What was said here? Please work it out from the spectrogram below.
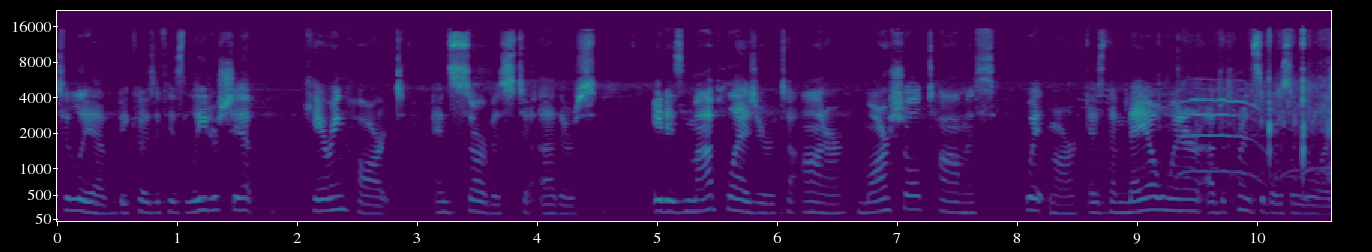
to live because of his leadership, caring heart, and service to others. It is my pleasure to honor Marshall Thomas Whitmer as the male winner of the Principals Award.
